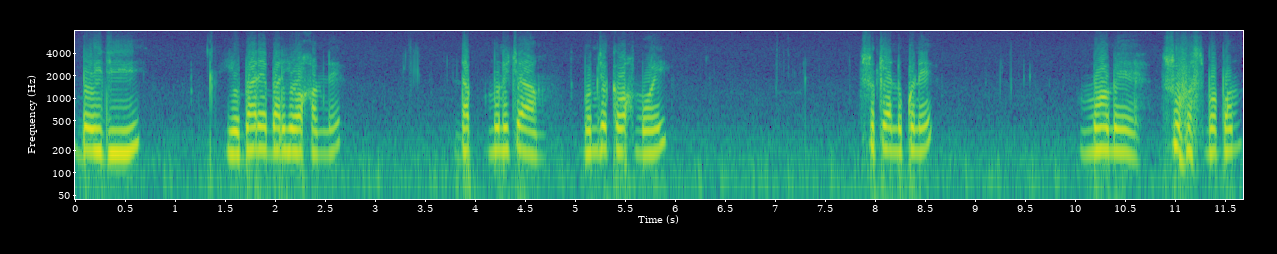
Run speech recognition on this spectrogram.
bayit yi yu bare bari yoo xam ne dab mënu ca am ba mu njëkk a wax mooy su kenn ku ne moomee suufas boppam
